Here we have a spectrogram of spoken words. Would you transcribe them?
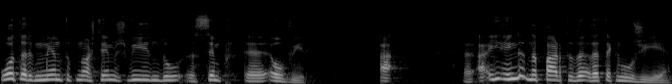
Outro argumento que nós temos vindo sempre uh, a ouvir. Ah, ainda na parte da, da, tecnologia.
